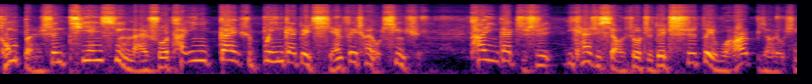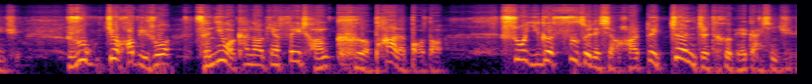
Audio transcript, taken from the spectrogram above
从本身天性来说，他应该是不应该对钱非常有兴趣，他应该只是一开始小时候只对吃对玩比较有兴趣。如就好比说，曾经我看到一篇非常可怕的报道，说一个四岁的小孩对政治特别感兴趣，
